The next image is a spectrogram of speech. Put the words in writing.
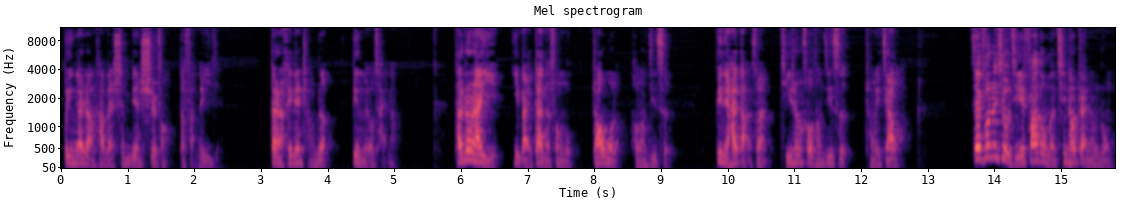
不应该让他在身边侍奉的反对意见，但是黑田长政并没有采纳。他仍然以一百担的俸禄招募了后藤基次，并且还打算提升后藤基次成为家老。在丰臣秀吉发动的侵朝战争中，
